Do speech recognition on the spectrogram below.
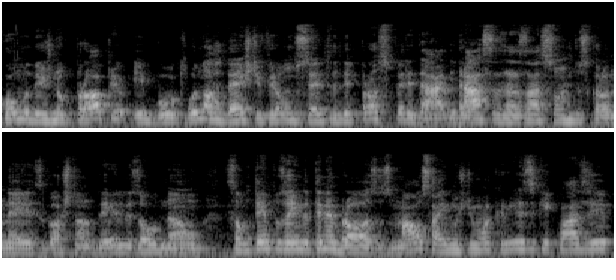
como diz no próprio e-book, o Nordeste virou um centro de prosperidade, graças às ações dos coronéis, gostando deles ou não. São tempos ainda tenebrosos, mal saímos de uma crise que quase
